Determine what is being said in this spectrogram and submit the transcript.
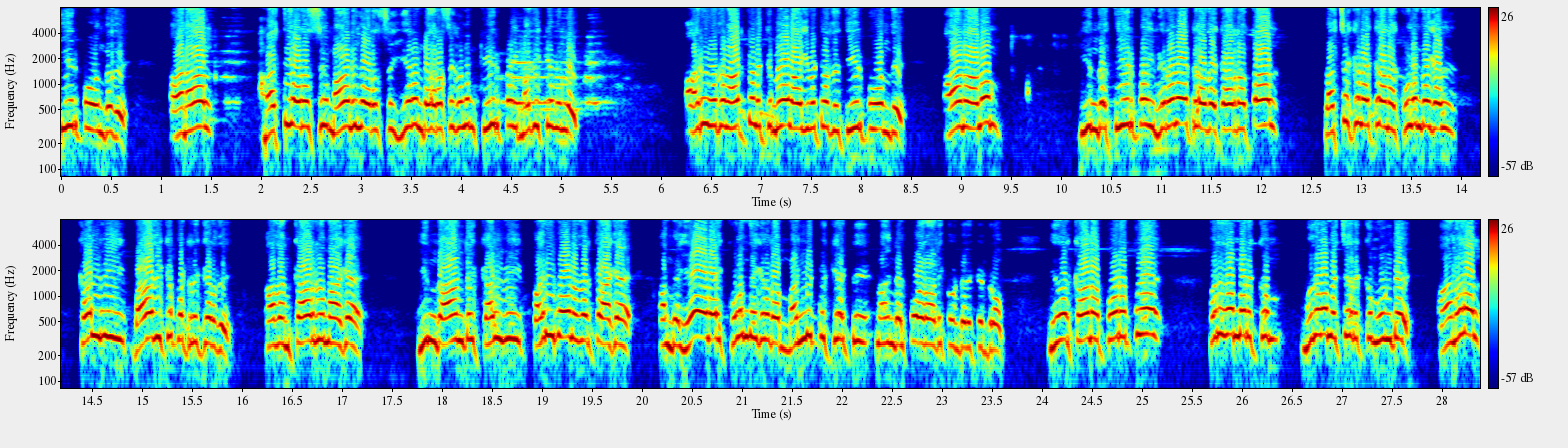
தீர்ப்பு வந்தது. ஆனால் மத்திய அரசு மாநில அரசு இரண்டு அரசுகளும் தீர்ப்பை மதிக்கவில்லை. அறுபது நாட்களுக்கு மேலாகிவிட்டது தீர்ப்பு வந்து. ஆனாலும் இந்த தீர்ப்பை நிறைவேற்றாத காரணத்தால் லட்சக்கணக்கான குழந்தைகள் கல்வி பாதிக்கப்பட்டிருக்கிறது. அதன் காரணமாக இந்த ஆண்டு கல்வி பறிபோனதற்காக அந்த ஏழை குழந்தைகளிடம் மன்னிப்பு கேட்டு நாங்கள் போராடி கொண்டிருக்கின்றோம். இதற்கான பொறுப்பு பிரதமருக்கும் முதலமைச்சருக்கும் உண்டு. ஆனால்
